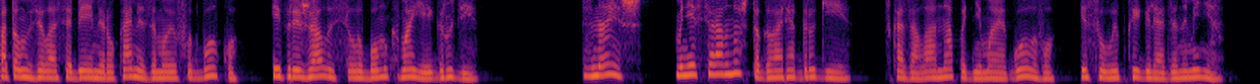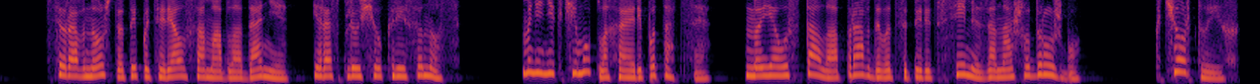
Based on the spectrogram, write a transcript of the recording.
потом взялась обеими руками за мою футболку и прижалась лбом к моей груди. «Знаешь, мне все равно, что говорят другие», сказала она, поднимая голову и с улыбкой глядя на меня. «Все равно, что ты потерял самообладание и расплющил Крису нос. Мне ни к чему плохая репутация но я устала оправдываться перед всеми за нашу дружбу. К черту их!»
